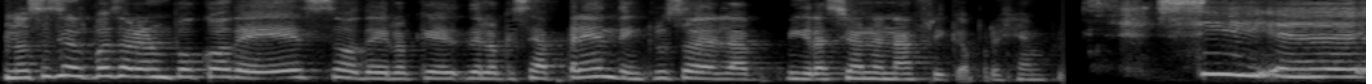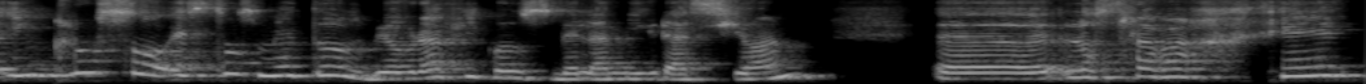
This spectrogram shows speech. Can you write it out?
No sé si nos puedes hablar un poco de eso, de lo que, de lo que se aprende, incluso de la migración en África, por ejemplo. Sí, eh, incluso estos métodos biográficos de la migración eh, los trabajé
